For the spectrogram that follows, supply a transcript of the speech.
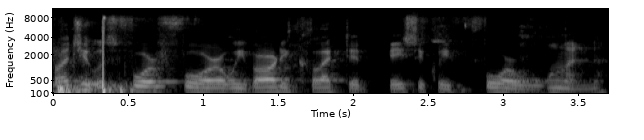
Budget was four, four, we've already collected basically four, one.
